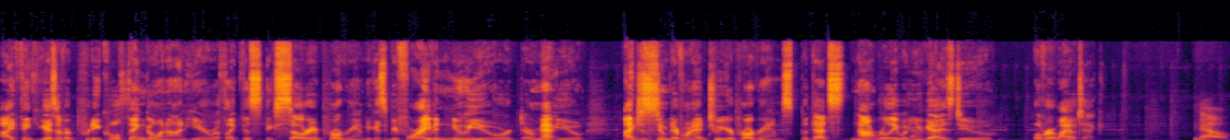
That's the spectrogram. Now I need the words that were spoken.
I think you guys have a pretty cool thing going on here with like this accelerated program because before I even knew you or, or met you, I just assumed everyone had two year programs, but that's not really what you guys do over at WyoTech. No.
